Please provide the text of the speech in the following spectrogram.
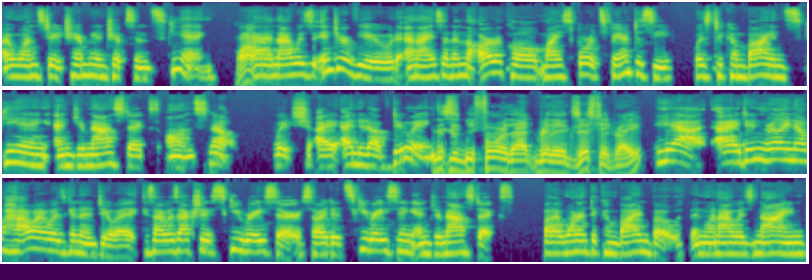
I won state championships in skiing. Wow. And I was interviewed, and I said in the article, my sports fantasy was to combine skiing and gymnastics on snow, which I ended up doing. This is before that really existed, right? Yeah, I didn't really know how I was going to do it because I was actually a ski racer. So I did ski racing and gymnastics, but I wanted to combine both. And when I was nine,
